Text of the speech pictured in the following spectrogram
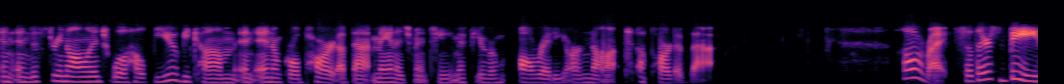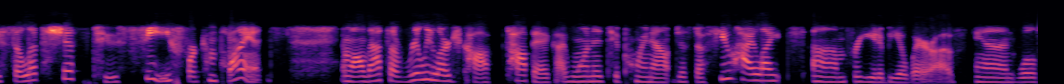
and industry knowledge will help you become an integral part of that management team if you already are not a part of that. All right, so there's B. So let's shift to C for compliance. And while that's a really large topic, I wanted to point out just a few highlights um, for you to be aware of. And we'll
